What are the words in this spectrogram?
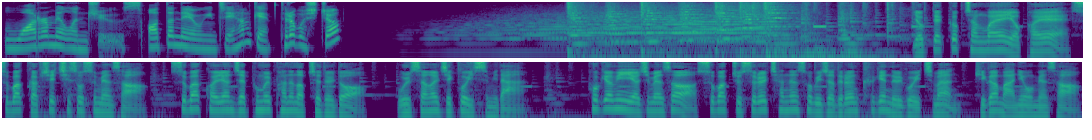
watermelon juice. 어떤 내용인지 함께 들어보시죠. 역대급 장마의 여파에 수박값이 치솟으면서 수박 관련 제품을 파는 업체들도 울상을 짓고 있습니다. 폭염이 이어지면서 수박 주스를 찾는 소비자들은 크게 늘고 있지만 비가 많이 오면서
